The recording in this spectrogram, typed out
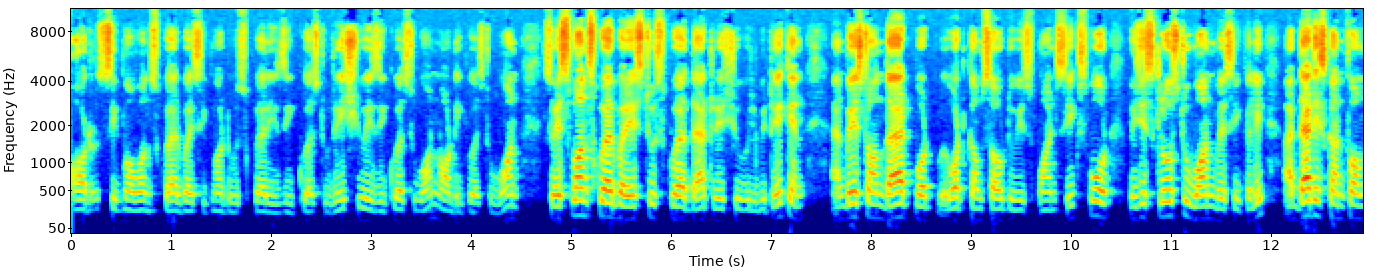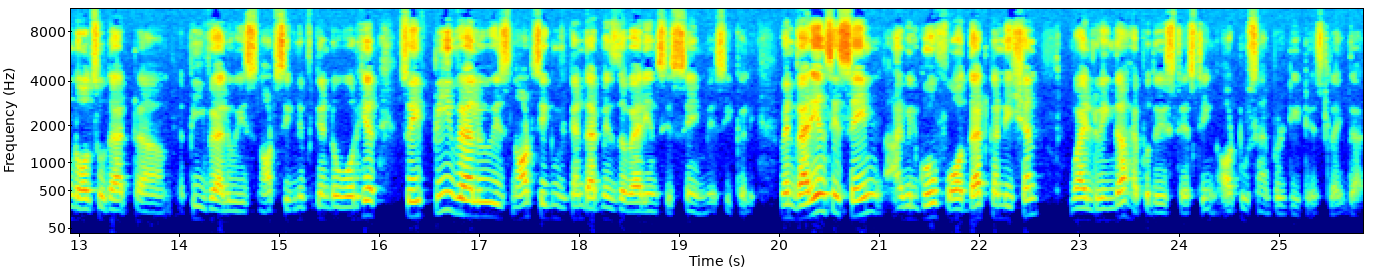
or sigma 1 square by sigma 2 square is equals to ratio is equals to 1 not equals to 1. So, S 1 square by S 2 square that ratio will be taken and based on that what, what comes out to is 0.64 which is close to 1 basically and that is confirmed also that uh, p value is not significant over here. So, if p value is not significant that means the variance is same basically. When variance is same I will go for that condition while doing the hypothesis testing or two sample t test like that.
